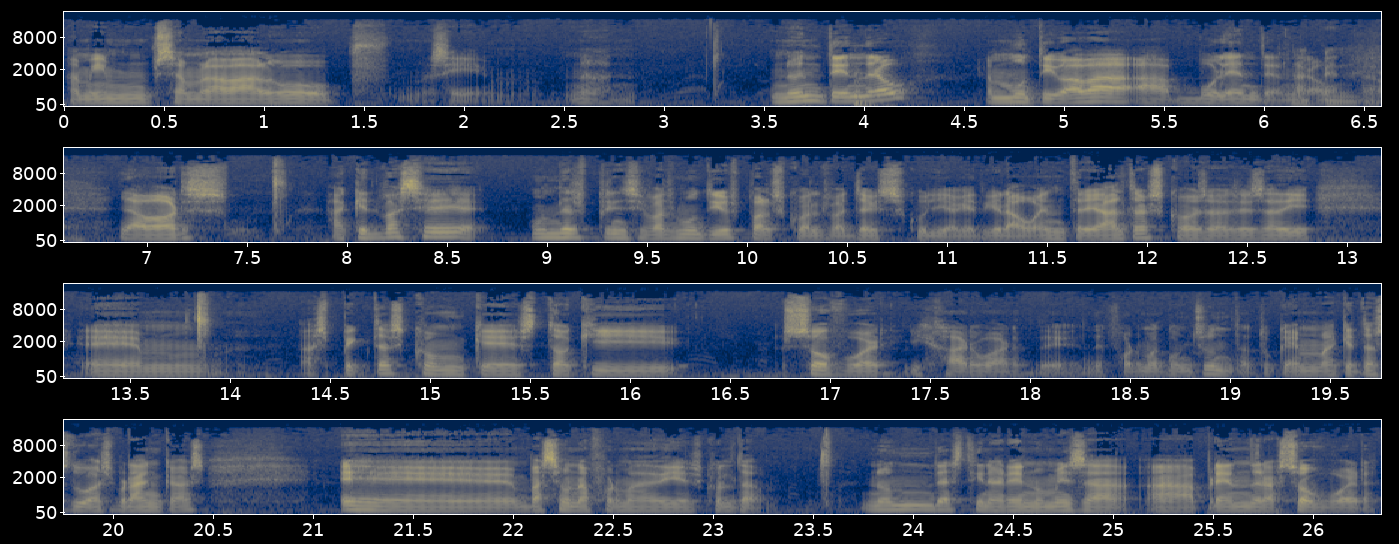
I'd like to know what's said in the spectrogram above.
a mi em semblava algo, pf, o sigui, no, no entendre-ho em motivava a voler entendre-ho. Llavors, aquest va ser un dels principals motius pels quals vaig escollir aquest grau, entre altres coses, és a dir, eh, aspectes com que es toqui software i hardware de, de forma conjunta, toquem aquestes dues branques, eh, va ser una forma de dir, escolta, no em destinaré només a, a aprendre software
